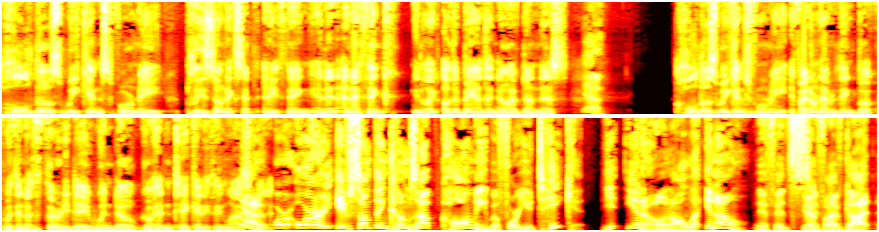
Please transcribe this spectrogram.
hold those weekends for me. Please don't accept anything. And and I think you know, like other bands I know have done this. Yeah hold those weekends for me. If I don't have anything booked within a 30 day window, go ahead and take anything last yeah, minute. Or, or if something comes up, call me before you take it. You, you know, and I'll let you know if it's yep. if I've got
